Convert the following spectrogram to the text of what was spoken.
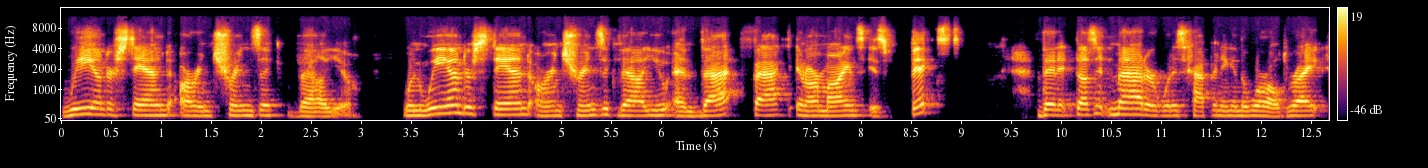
we understand our intrinsic value. When we understand our intrinsic value and that fact in our minds is fixed, then it doesn't matter what is happening in the world, right?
